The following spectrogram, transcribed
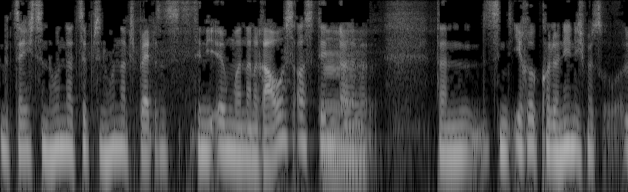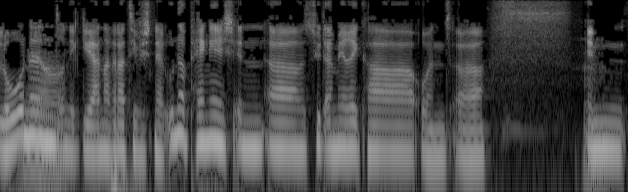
mit 1600, 1700 spätestens sind die irgendwann dann raus aus den, Mhm. äh, dann sind ihre Kolonien nicht mehr so lohnend Ja. und die werden relativ schnell unabhängig in äh, Südamerika und äh, in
